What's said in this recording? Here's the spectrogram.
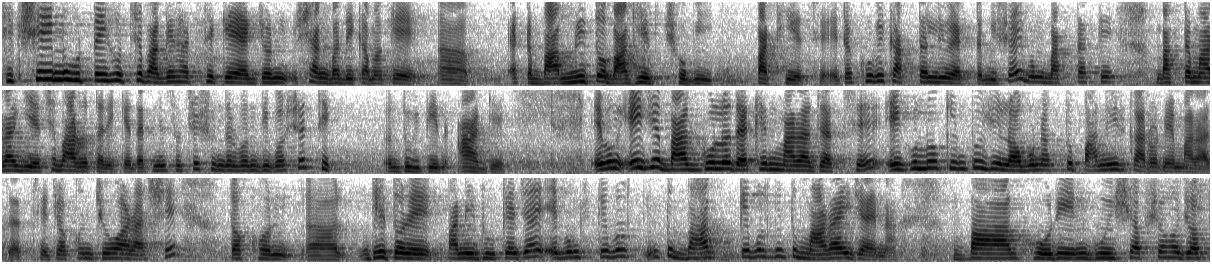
ঠিক সেই মুহূর্তেই হচ্ছে বাগেরহাট থেকে একজন সাংবাদিক আমাকে একটা মৃত বাঘের ছবি পাঠিয়েছে। এটা খুবই কাকতালীয় একটা বিষয় এবং বাঘটাকে বাঘটা মারা গিয়েছে বারো তারিখে। দ্যাট মিনস হচ্ছে সুন্দরবন দিবসের ঠিক দুই দিন আগে। এবং এই যে বাঘগুলো দেখেন মারা যাচ্ছে, এগুলো কিন্তু যে লবণাক্ত পানির কারণে মারা যাচ্ছে। যখন জোয়ার আসে, তখন ভেতরে পানি ঢুকে যায় এবং কেবল কিন্তু বাঘ কেবল কিন্তু মারাই যায় না। বাঘ, হরিণ, গুইসাপ সহ যত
